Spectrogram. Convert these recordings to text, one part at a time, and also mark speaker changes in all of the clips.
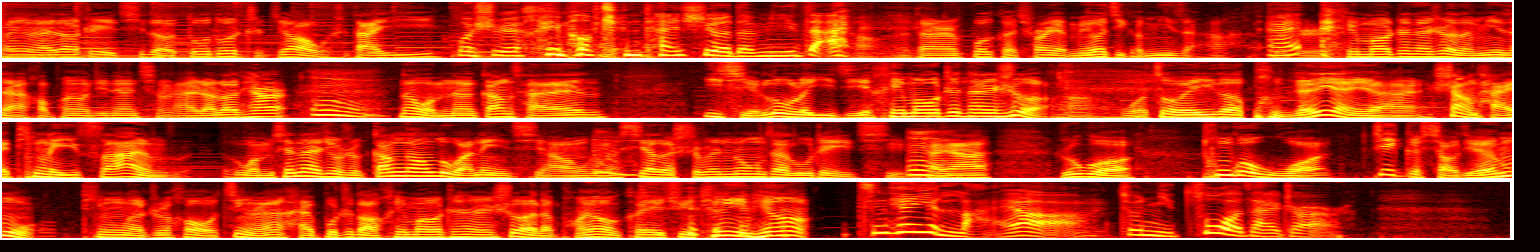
Speaker 1: 欢迎来到这一期的多多指教，我是大一。
Speaker 2: 我是黑猫侦探社的咪仔。
Speaker 1: 好，那当然播客圈也没有几个咪仔啊，
Speaker 2: 哎
Speaker 1: 就是黑猫侦探社的咪仔好朋友今天请来聊聊天儿。
Speaker 2: 嗯，
Speaker 1: 那我们呢，刚才一起录了一集《黑猫侦探社》啊，我作为一个捧哏演员上台听了一次案子。我们现在就是刚刚录完那一期啊，我们可能歇了十分钟再录这一期。
Speaker 2: 嗯
Speaker 1: 大家如果通过我这个小节目听了之后，竟然还不知道黑猫侦探社的朋友，可以去听一听。
Speaker 2: 今天一来啊，就你坐在这儿，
